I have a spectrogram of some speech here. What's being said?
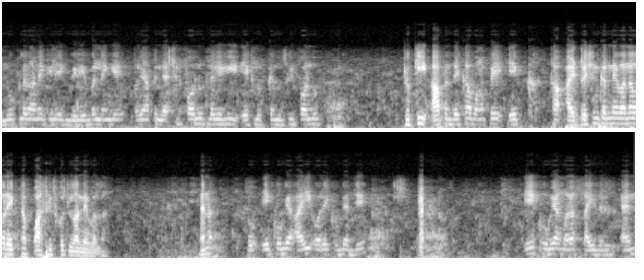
लूप लगाने के लिए एक वेरिएबल लेंगे, और यहाँ पे नेस्टेड फॉर लूप लगेगी, एक लूप के अंदर दूसरी फॉर लूप क्योंकि आपने देखा वहाँ पे एक था आइट्रेशन करने वाला और एक था पासिस को चलाने वाला, है ना? तो एक हो गया आई और एक हो गया जे एक हो गया हमारा साइज़ एन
